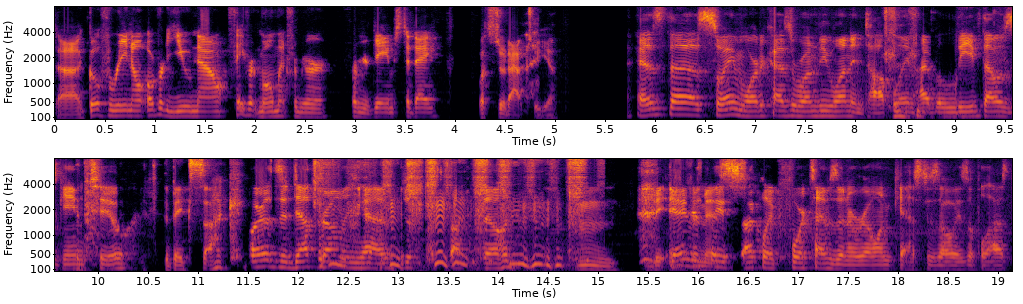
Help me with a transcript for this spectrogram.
Uh, Go for Reno. Over to you now. Favorite moment from your from your games today? What stood out to you? As the Sway Mordekaiser 1v1 in top lane, I believe that was game two. The big suck. Or as the Death Realm and yeah, just suck zone. Mm. The Getting to stay infamous. stuck like four times in a row on cast is always a blast.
